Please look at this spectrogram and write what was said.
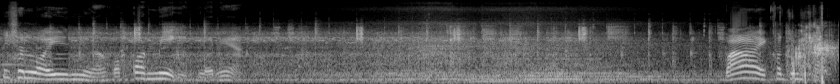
นี่ฉันลอยเหนือกว่าก้อนเมฆอีกเหรอเนี่ยบายเขาจะถ่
